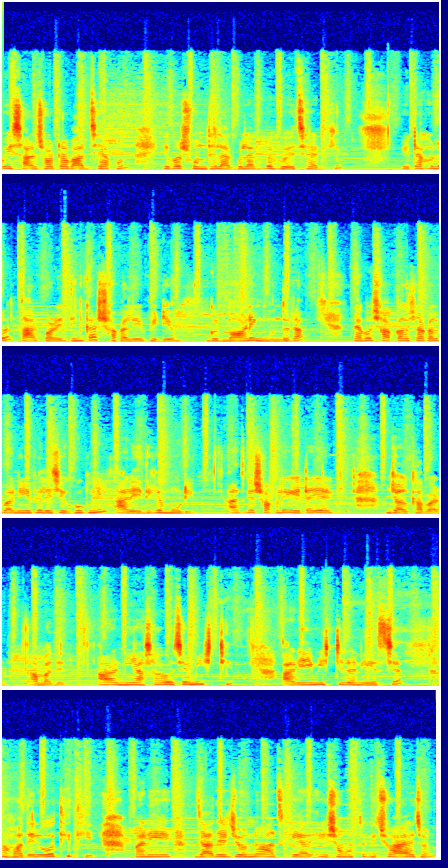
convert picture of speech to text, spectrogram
ওই সাড়ে ছটা বাজছে এখন, এবার সন্ধে লাগবে লাগবে হয়েছে আর কি। এটা হলো তারপরের দিনকার সকালের ভিডিও গুড মর্নিং বন্ধুরা। দেখো সকাল সকাল বানিয়ে ফেলেছি ঘুগনি আর এইদিকে মুড়ি। আজকে সকালে এটাই আর কি, জলখাবার আমাদের। আর নিয়ে আসা হয়েছে মিষ্টি। আর এই মিষ্টিটা নিয়ে এসছে আমাদের অতিথি। মানে যাদের জন্য আজকে এই সমস্ত কিছু আয়োজন।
